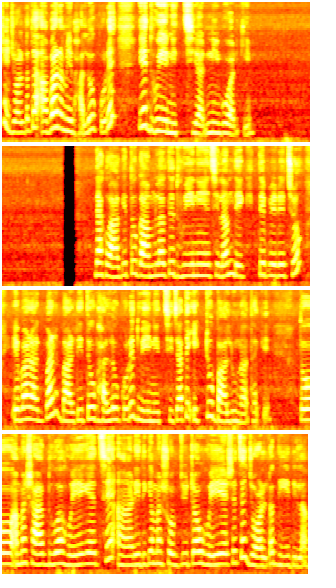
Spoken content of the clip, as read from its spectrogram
সেই জলটাতে আবার আমি ভালো করে এ ধুয়ে নিচ্ছি আর, নিব আর কি। দেখো, আগে তো গামলাতে ধুয়ে নিয়েছিলাম, দেখতে পেরেছ? এবার একবার বালতিতেও ভালো করে ধুয়ে নিচ্ছি, যাতে একটু বালু না থাকে। তো আমার শাক ধোয়া হয়ে গেছে আর এদিকে আমার সবজিটাও হয়ে এসেছে, জলটা দিয়ে দিলাম।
